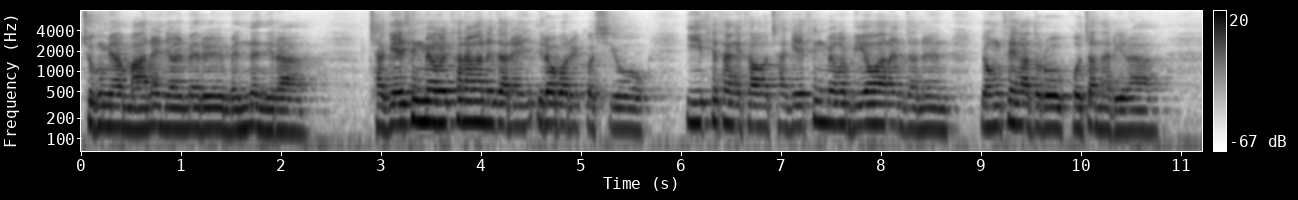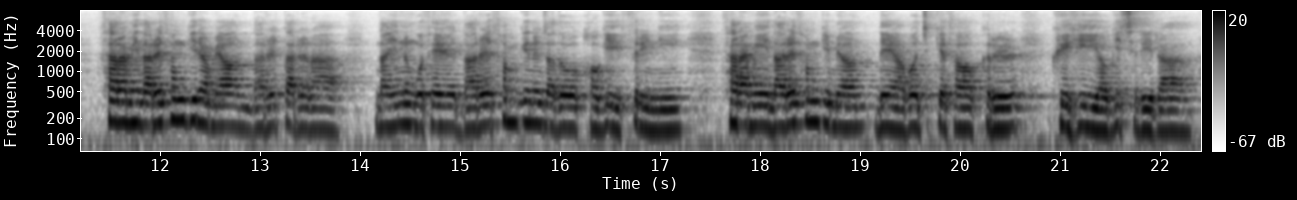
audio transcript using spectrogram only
죽으면 많은 열매를 맺느니라. 자기의 생명을 사랑하는 자는 잃어버릴 것이요. 이 세상에서 자기의 생명을 미워하는 자는 영생하도록 보전하리라. 사람이 나를 섬기려면 나를 따르라. 나 있는 곳에 나를 섬기는 자도 거기 있으리니 사람이 나를 섬기면 내 아버지께서 그를 귀히 여기시리라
